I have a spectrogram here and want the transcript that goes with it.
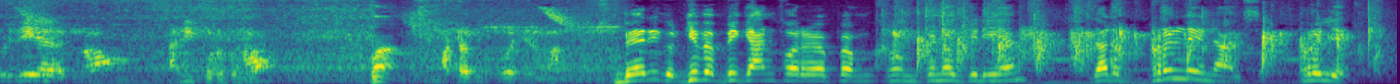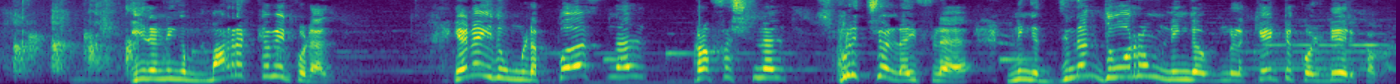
உறுதியா இருக்கணும் தண்ணி கொடுக்கணும். Very good give a big hand for uh, um, um, Vinod Gideon that a brilliant answer. Brilliant. இதை நீங்க மறக்கவே கூடாது. ஏன்னா இது உங்களோட பர்சனல் ப்ரொஃபஷனல் ஸ்பிரிச்சுவல் லைஃப்ல நீங்க தினந்தோறும் நீங்க உங்களை கேட்டுக்கொண்டே இருக்கணும்.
